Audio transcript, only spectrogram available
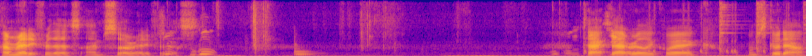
I'm ready for this. I'm so ready for this. Attack that really quick. I'll just go down.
